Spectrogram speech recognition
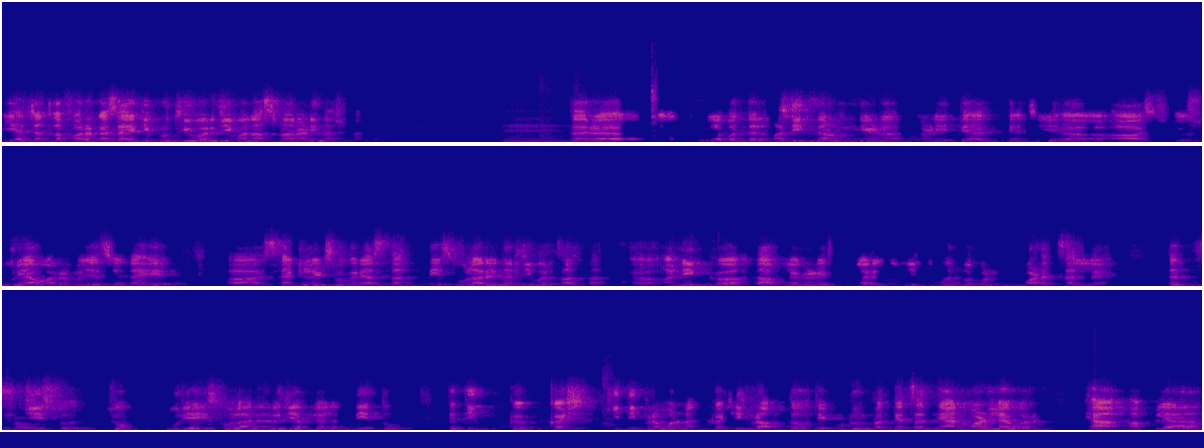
याच्यातला फरक असा आहे की पृथ्वीवर जीवन असणार आणि नसणार. तर सूर्याबद्दल अधिक जाणून घेणं आणि त्या त्याची सूर्यावर म्हणजे आहे सॅटेलाइट्स वगैरे असतात ते सोलार एनर्जीवर चालतात अनेक हो. आता आपल्याकडे सोलार एनर्जीचं महत्त्व पण खूप वाढत चाललंय तर हो. जी जो सूर्य ही सोलार एनर्जी आपल्याला देतो तर ती क- कश किती प्रमाणात कशी प्राप्त होते कुठून त्याचं ज्ञान वाढल्यावर ह्या आपल्या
